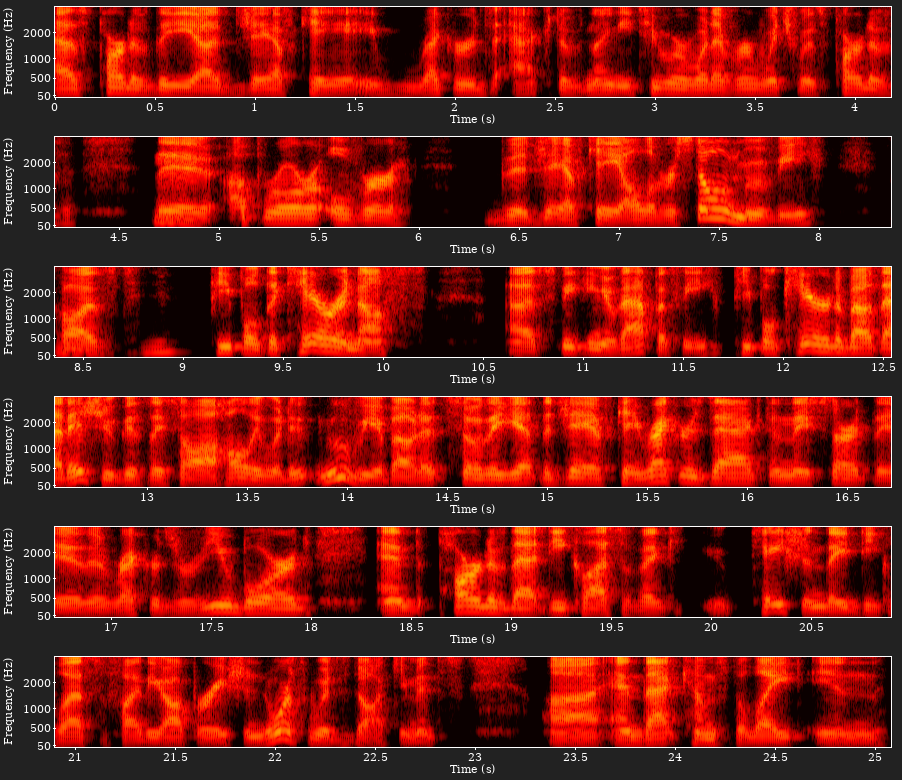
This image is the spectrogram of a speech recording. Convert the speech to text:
as part of the uh, JFK Records Act of 92 or whatever, which was part of the mm. uproar over the JFK Oliver Stone movie, caused mm. people to care enough. Uh, speaking of apathy, people cared about that issue because they saw a Hollywood movie about it. So they get the JFK Records Act and they start the, the Records Review Board. And part of that declassification, they declassify the Operation Northwoods documents. Uh, and that comes to light in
